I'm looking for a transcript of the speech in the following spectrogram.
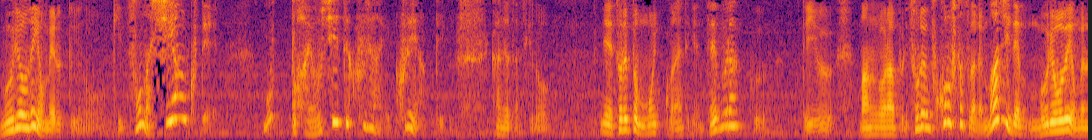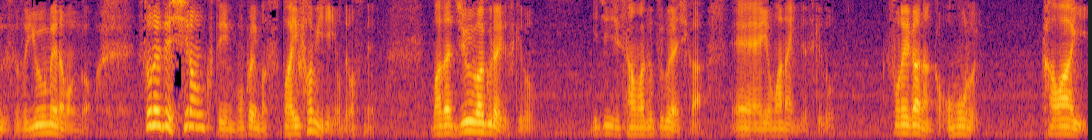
無料で読めるっていうのを聞いて、そんなん知らんくて、もっと早教えてくれくれやっていう感じだったんですけど、で、それともう一個何やったっけ、ゼブラックっていう漫画のアプリ、それ、この二つがね、マジで無料で読めるんですよ、そ有名な漫画。それで知らんくて僕は今スパイファミリー読んでますね。まだ10話ぐらいですけど1日3話ずつぐらいしか、えー、読まないんですけどそれがなんかおもろい。かわい。い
